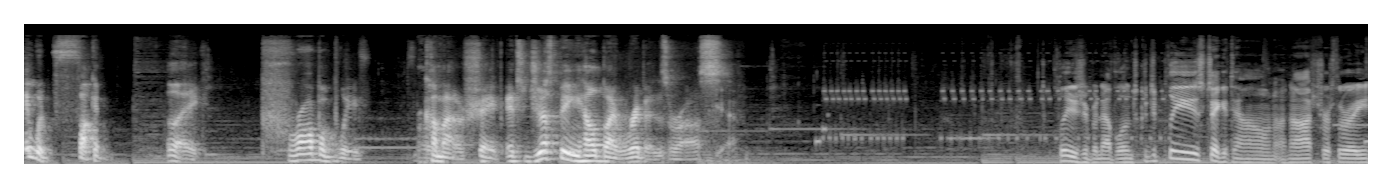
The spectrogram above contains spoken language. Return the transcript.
it would fucking like probably come out of shape. It's just being held by ribbons, Ross. Yeah. Please, your benevolence, could you please take it down a notch or three?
